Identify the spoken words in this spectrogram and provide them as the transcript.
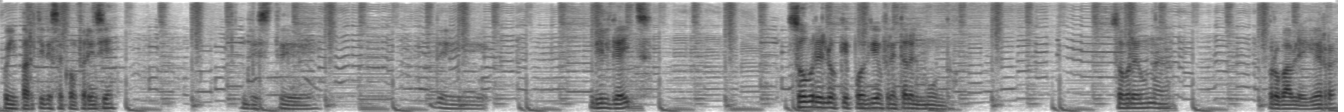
fue impartir esa conferencia, de este, de Bill Gates, sobre lo que podría enfrentar el mundo, sobre una probable guerra.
